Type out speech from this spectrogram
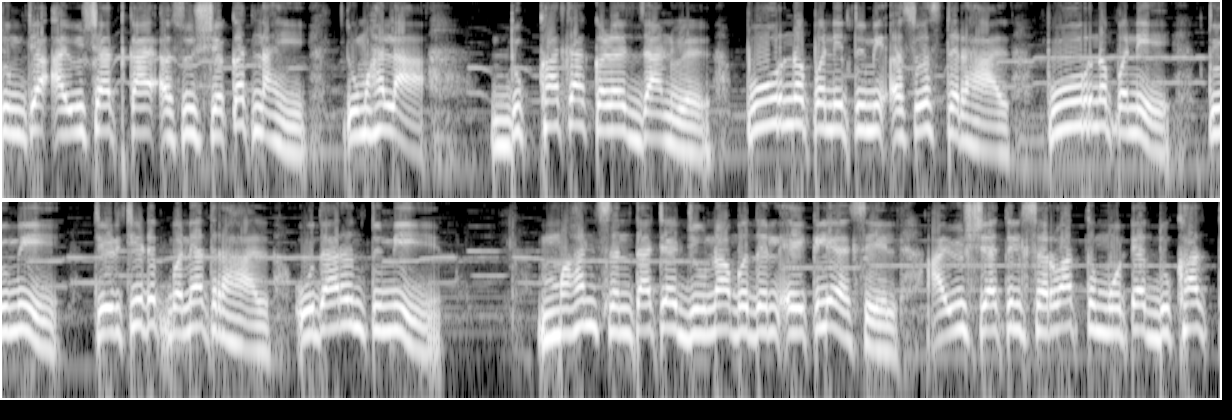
तुमच्या आयुष्यात काय असू शकत नाही. तुम्हाला दुःखाचा कळस जाणवेल. पूर्णपणे तुम्ही अस्वस्थ राहाल. पूर्णपणे तुम्ही चिडचिडपण्यात राहाल. उदाहरण तुम्ही महान संताच्या जीवनाबद्दल ऐकले असेल. आयुष्यातील सर्वात मोठ्या दुःखात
